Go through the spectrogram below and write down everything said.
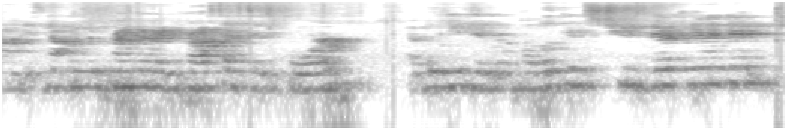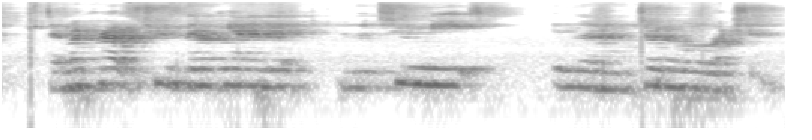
um, is not what the primary process is for. I believe that Republicans choose their candidate, Democrats choose their candidate, and the two meet in the general election.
